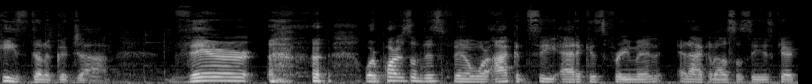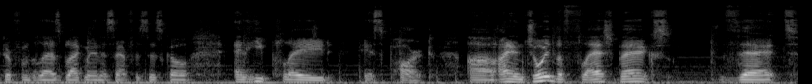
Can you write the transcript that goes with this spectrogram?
he's done a good job there were parts of this film where I could see Atticus Freeman and I could also see his character from The Last Black Man in San Francisco, and he played his part. Uh, I enjoyed the flashbacks that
